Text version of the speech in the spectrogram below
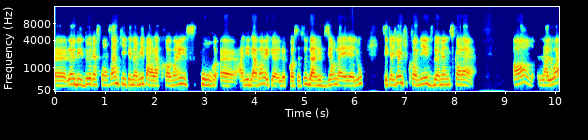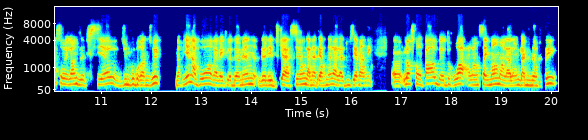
l'un des deux responsables qui a été nommé par la province pour aller de l'avant avec le, le, processus de la révision de la LLO, c'est quelqu'un qui provient du domaine scolaire. Or, la loi sur les langues officielles du Nouveau-Brunswick n'a rien à voir avec le domaine de l'éducation, de la maternelle à la douzième année. Euh, lorsqu'on parle de droit à l'enseignement dans la langue de la minorité,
